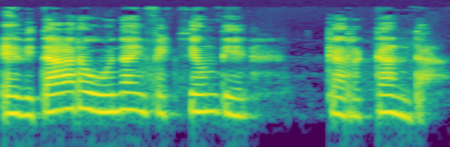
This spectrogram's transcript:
evitar una infección de garganta.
